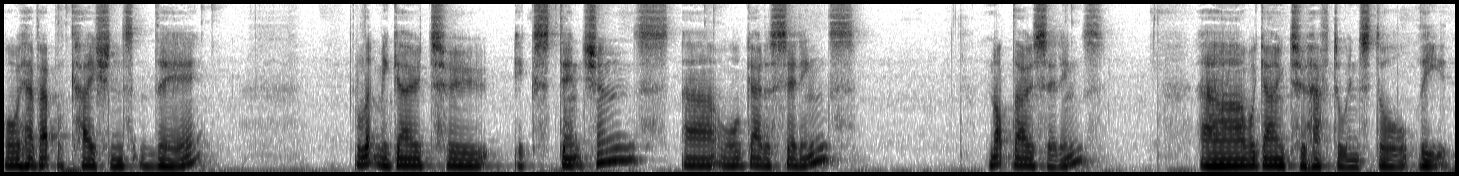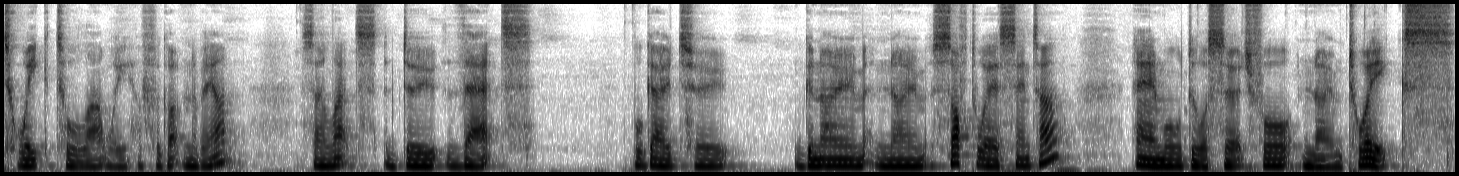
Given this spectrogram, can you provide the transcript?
Well, we have applications there. Let me go to extensions. Uh, we'll go to settings. Not those settings. Uh, we're going to have to install the tweak tool, aren't we? I've forgotten about. So let's do that. We'll go to GNOME GNOME Software Center and we'll do a search for GNOME Tweaks.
